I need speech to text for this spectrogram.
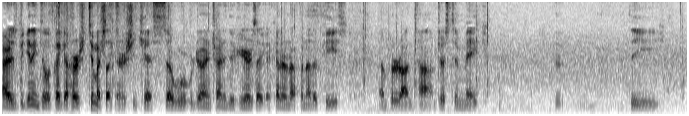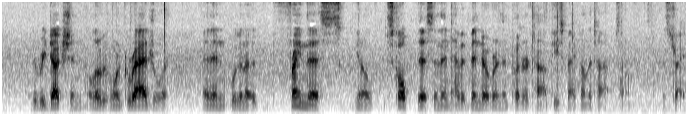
Alright, it's beginning to look like a Hershey, too much like a Hershey Kiss. So what we're doing, trying to do here is I, I cut it off another piece and put it on top just to make the the reduction a little bit more gradual. And then we're going to frame this, you know, sculpt this, and then have it bend over and then put our top piece back on the top. So let's try it.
